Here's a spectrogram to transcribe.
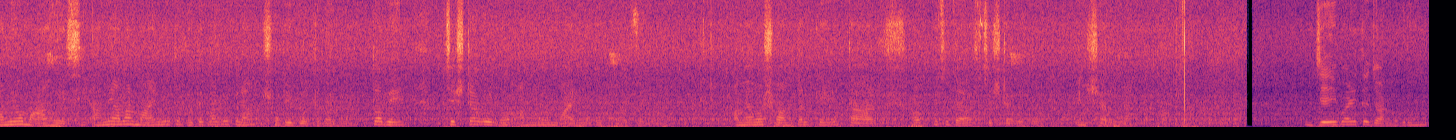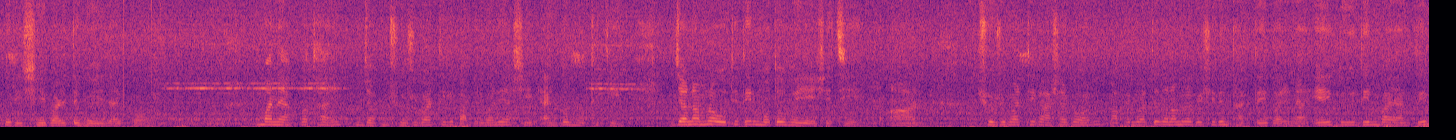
আমিও মা হয়েছি। আমি আমার মায়ের মতো হতে পারব কিনা সঠিক বলতে পারব না। তবে চেষ্টা করব আমি আমার মায়ের মতো হওয়ার জন্য। আমি আমার সন্তানকে তার সব কিছু দেওয়ার চেষ্টা করব ইনশাল্লাহ যেই বাড়িতে জন্মগ্রহণ করি, সেই বাড়িতে হয়ে যায় পর মানে এক কথায়, যখন শ্বশুরবাড়ি থেকে বাপের বাড়ি আসি, একদম অতিথি। যেন আমরা অতিথির মতো হয়ে এসেছি। আর শ্বশুরবাড়ি থেকে আসার পর, বাপের বাড়িতে যেন আমরা বেশি দিন থাকতেই পারি না। এই দুই দিন বা একদিন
